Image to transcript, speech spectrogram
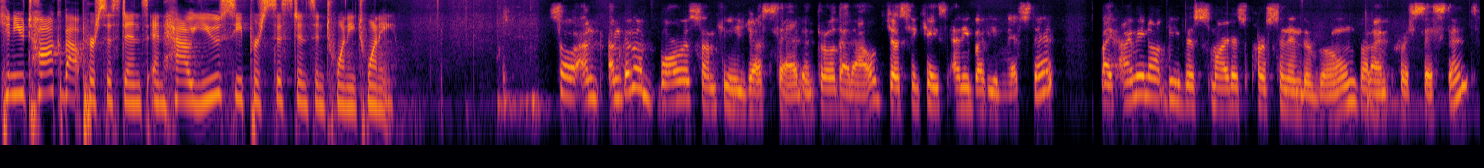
can you talk about persistence and how you see persistence in 2020? So I'm I'm to borrow something you just said and throw that out just in case anybody missed it. Like I may not be the smartest person in the room, but I'm persistent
